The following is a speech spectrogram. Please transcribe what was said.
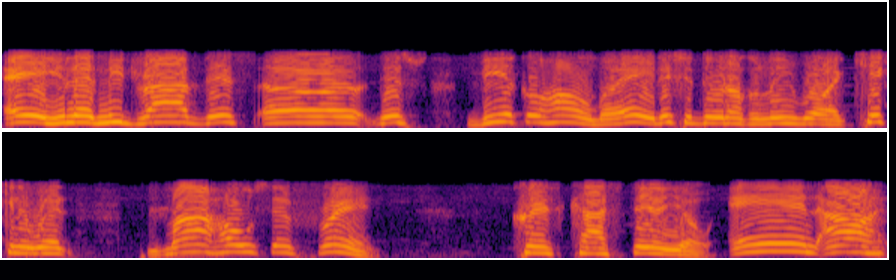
Hey, you let me drive this uh this vehicle home, but hey, this should do it, Uncle Leroy, kicking it with my host and friend, Chris Castillo, and our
